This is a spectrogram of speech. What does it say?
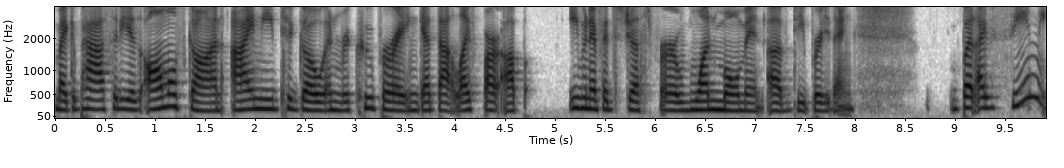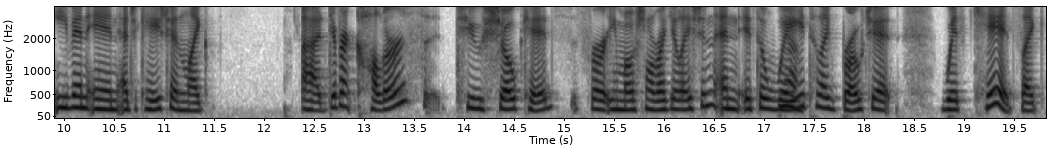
My capacity is almost gone. I need to go and recuperate and get that life bar up, even if it's just for one moment of deep breathing. But I've seen even in education, like, uh, different colors to show kids for emotional regulation and it's a way yeah. to like broach it with kids like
